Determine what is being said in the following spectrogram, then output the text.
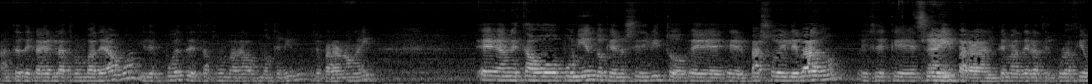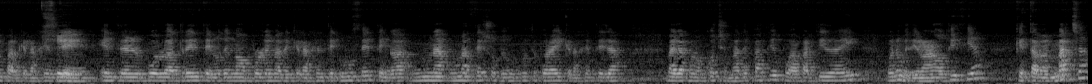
antes de caer la tromba de agua y después de esta tromba de agua que hemos tenido, que se pararon ahí, eh, han estado poniendo, que no se ha visto, eh, el paso elevado, ese que está ahí para el tema de la circulación, para que la gente entre en el pueblo a 30 y no tenga un problema de que la gente cruce, tenga un acceso de un cruce por ahí, que la gente ya vaya con los coches más despacio, pues a partir de ahí, bueno, me dieron la noticia que estaba en marcha,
